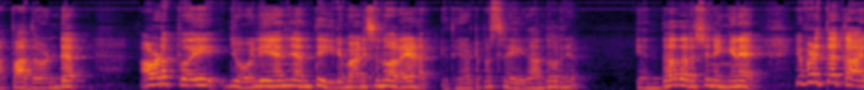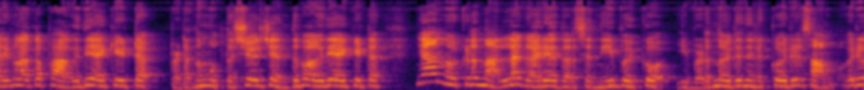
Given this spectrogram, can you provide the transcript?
അപ്പം അതുകൊണ്ട് അവിടെ പോയി ജോലി ചെയ്യാൻ ഞാൻ തീരുമാനിച്ചെന്ന് പറയണം. ഇത് കേട്ടപ്പോൾ ശ്രീകാന്ത് പറഞ്ഞു എന്താ ദർശൻ ഇങ്ങനെ? ഇവിടുത്തെ കാര്യങ്ങളൊക്കെ പകുതിയാക്കിയിട്ട്. പെട്ടെന്ന് മുത്തശ്ശി ചോദിച്ചു എന്ത് പകുതിയാക്കിയിട്ട്? ഞാൻ നോക്കിയിട്ട് നല്ല കാര്യമാണ് ദർശൻ. നീ പോയിക്കോ. ഇവിടുന്ന് ഒരു നിനക്കൊരു സം ഒരു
